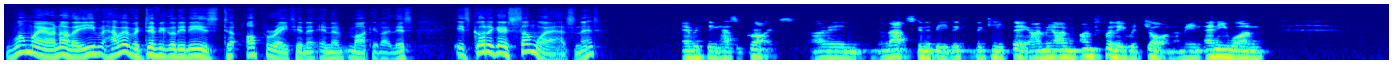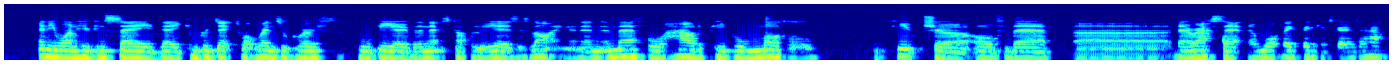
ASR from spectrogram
one way or another, even however difficult it is to operate in a, in a market like this, it's got to go somewhere, hasn't it? everything has a price. I mean, that's going to be the, the key thing. I mean, I'm, I'm fully with John. I mean, anyone anyone who can say they can predict what rental growth will be over the next couple of years is lying. And, and, and therefore, how do people model the future of their uh, their asset and what they think is going to happen?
